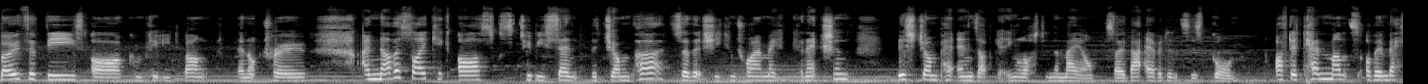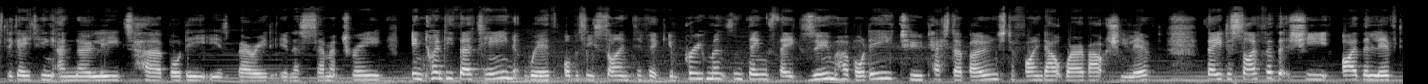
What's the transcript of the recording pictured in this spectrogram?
Both of these are completely debunked. They're not true. Another psychic asks to be sent the jumper so that she can try and make a connection. This jumper ends up getting lost in the mail, so that evidence is gone. After 10 months of investigating and no leads, her body is buried in a cemetery. In 2013, with obviously scientific improvements and things, they exhume her body to test her bones to find out whereabouts she lived. They decipher that she either lived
